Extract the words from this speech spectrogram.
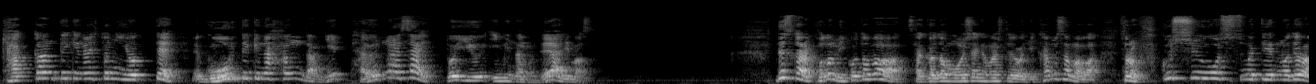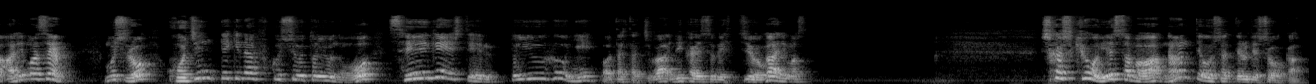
客観的な人によって合理的な判断に頼りなさいという意味なのであります。ですからこの御言葉は先ほど申し上げましたように神様はその復讐を進めているのではありません。むしろ個人的な復讐というのを制限しているというふうに私たちは理解する必要があります。しかし今日イエス様は何ておっしゃってるでしょうか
